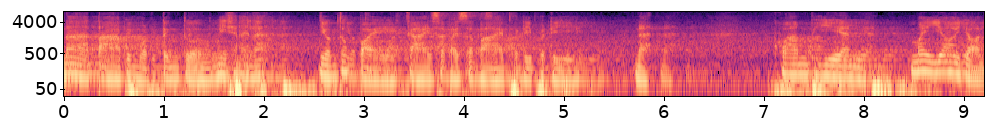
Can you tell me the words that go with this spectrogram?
หน้าตาไปหมดตึงตัวไม่ใช่ละโยมต้องปล่อยกายสบายๆพอดีพอดีนะความเพียรไม่ย่อหย่อน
